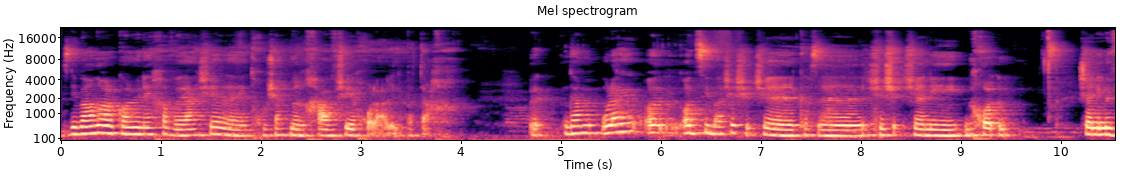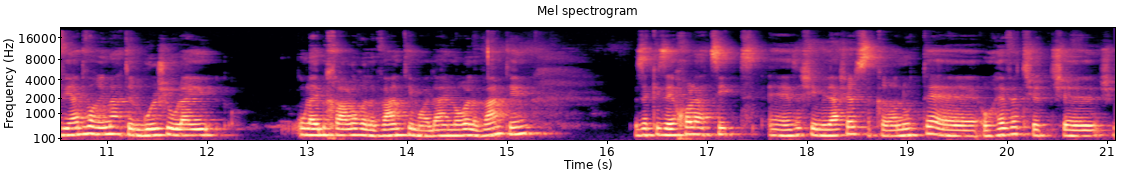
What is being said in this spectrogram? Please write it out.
אז דיברנו על כל מיני חוויה של אה, תחושת מרחב שיכולה להיפתח. גם אולי עוד, עוד סיבה ש, ש, שכזה, ש, ש, שאני, בכל, שאני מביאה דברים מהתרגול שאולי אולי בכלל לא רלוונטיים או עדיין לא רלוונטיים, זה כי זה יכול להצית אה, איזושהי מידה של סקרנות אה, אוהבת, ש, ש, ש,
